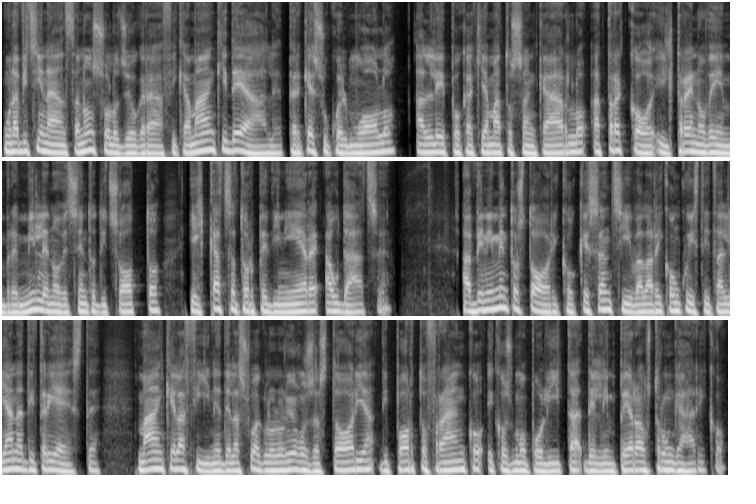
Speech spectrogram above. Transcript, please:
Una vicinanza non solo geografica, ma anche ideale, perché su quel muolo, all'epoca chiamato San Carlo, attraccò il 3 novembre 1918 il cacciatorpediniere Audace avvenimento storico che sanciva la riconquista italiana di Trieste, ma anche la fine della sua gloriosa storia di porto franco e cosmopolita dell'impero austro-ungarico.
